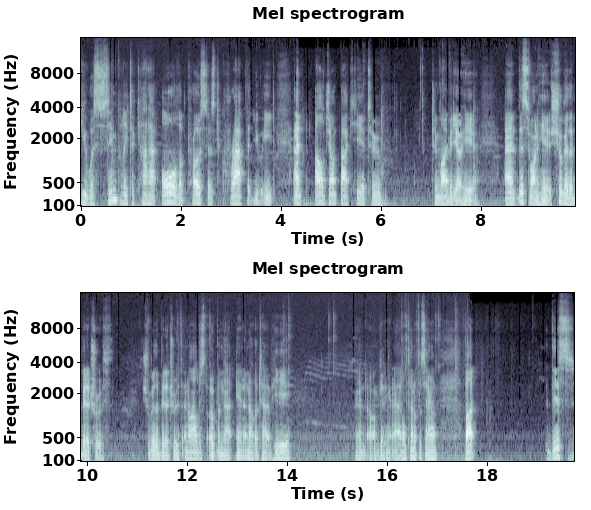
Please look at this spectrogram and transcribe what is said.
you were simply to cut out all the processed crap that you eat, and I'll jump back here to, to my video here, and this one here, Sugar the Bitter Truth. Sugar the Bitter Truth, and I'll just open that in another tab here. And oh, I'm getting an ad. I'll turn off the sound. But this,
